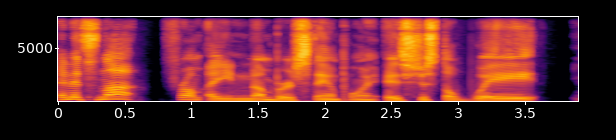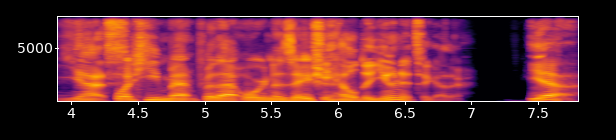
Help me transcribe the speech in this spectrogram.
And it's not from a numbers standpoint. It's just the way Yes. what he meant for that organization. he held a unit together. Yeah.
